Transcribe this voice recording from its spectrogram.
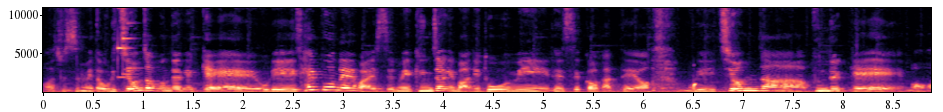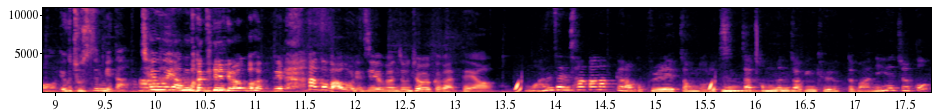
아, 좋습니다. 우리 지원자분들께 우리 세 분의 말씀이 굉장히 많이 도움이 됐을 것 같아요. 우리 지원자분들께 어, 이거 좋습니다. 아. 최후의 한마디 이런 것들 하고 마무리 지으면 좀 좋을 것 같아요. 뭐 한샘 사관학교라고 불릴 정도로 진짜 음. 전문적인 교육도 많이 해주고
